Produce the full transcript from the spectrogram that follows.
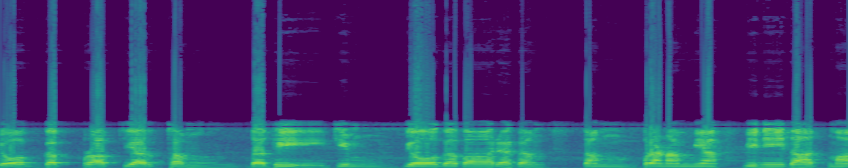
योगप्राप्त्यर्थं दधीचिं योगपारकं तं प्रणम्य विनीतात्मा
